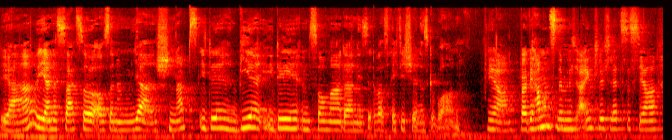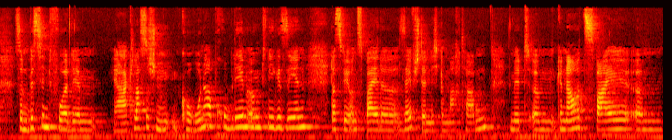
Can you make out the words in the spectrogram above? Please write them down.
ja, wie Jana sagt, so aus einem ja, Schnapsidee, Bieridee im Sommer, dann ist etwas richtig Schönes geworden. Ja, weil wir haben uns nämlich eigentlich letztes Jahr so ein bisschen vor dem ja, klassischen Corona-Problem irgendwie gesehen, dass wir uns beide selbstständig gemacht haben mit ähm, genau zwei ähm,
